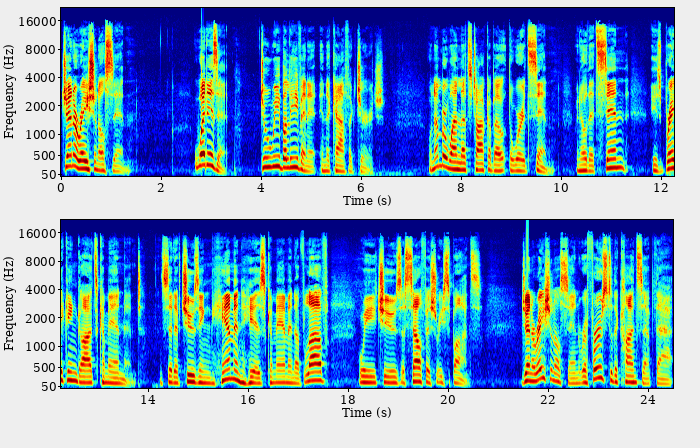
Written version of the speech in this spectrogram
Generational sin. What is it? Do we believe in it in the Catholic Church? Well, number one, let's talk about the word sin. We know that sin is breaking God's commandment. Instead of choosing Him and His commandment of love, we choose a selfish response. Generational sin refers to the concept that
